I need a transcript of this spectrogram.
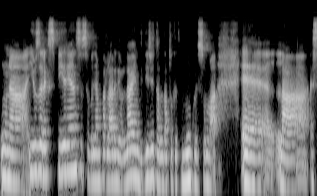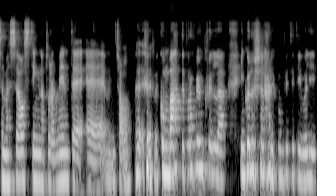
una user experience, se vogliamo parlare di online, di digital, dato che comunque insomma eh, la SMS hosting naturalmente è, diciamo, combatte proprio in, quella, in, quello scenario competitivo lì,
